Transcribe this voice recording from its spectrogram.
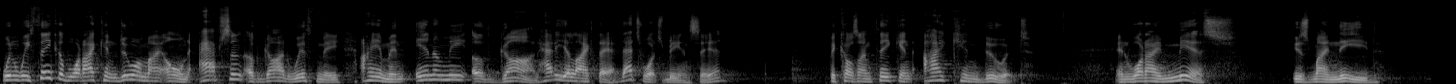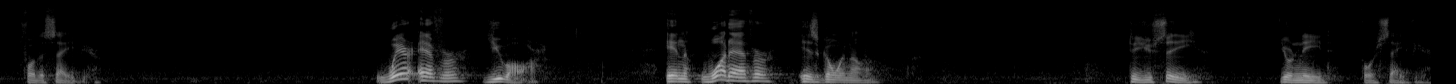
When we think of what I can do on my own, absent of God with me, I am an enemy of God. How do you like that? That's what's being said. Because I'm thinking I can do it. And what I miss is my need for the Savior. Wherever you are, in whatever is going on, do you see your need for a Savior?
